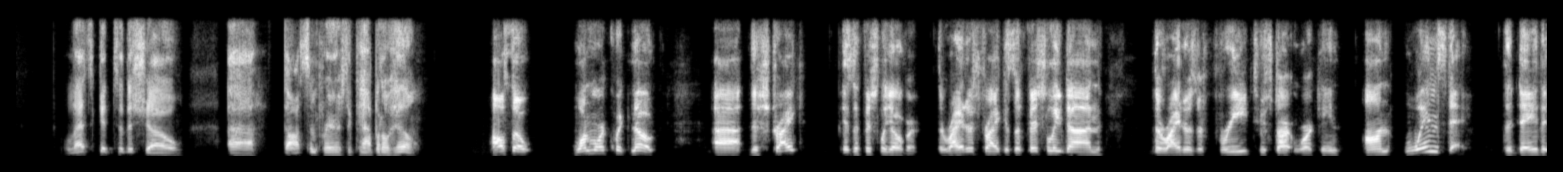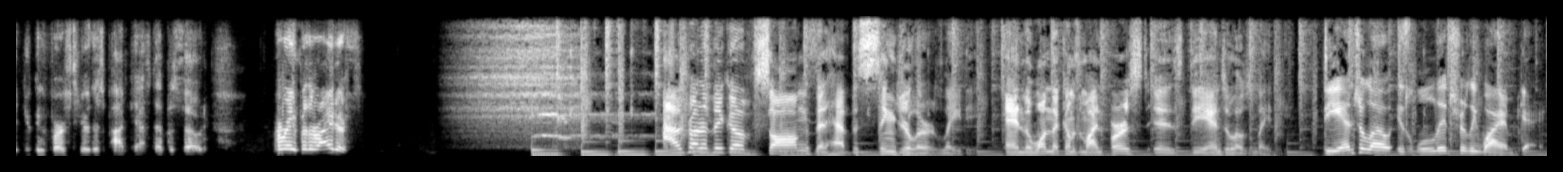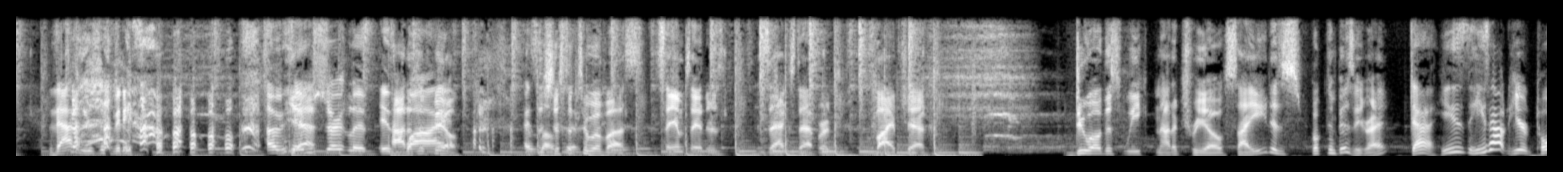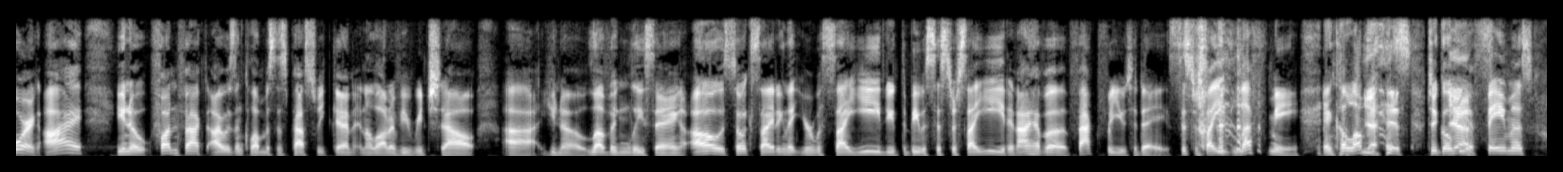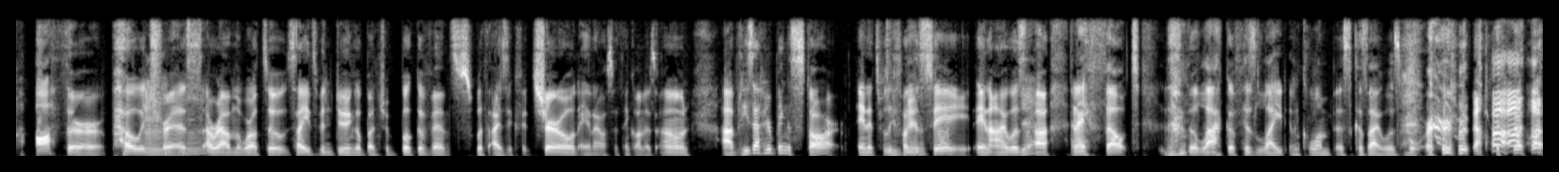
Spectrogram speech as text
let's get to the show. Uh, thoughts and prayers to Capitol Hill. Also, one more quick note uh, the strike is officially over. The writer's strike is officially done. The writers are free to start working on Wednesday, the day that you can first hear this podcast episode. Hooray for the writers! I was trying to think of songs that have the singular lady. And the one that comes to mind first is D'Angelo's Lady. D'Angelo is literally why I'm gay. That music video of him Yes. shirtless is How does why it feel? I It's just the two of us Sam Sanders, Zach Stafford, Vibe Check. Duo this week, not a trio. Saeed is booked and busy, right? Yeah, he's he's out here touring. I, you know, fun fact, I was in Columbus this past weekend, and a lot of you reached out, uh, you know, lovingly saying, "Oh, it's so exciting that you're with Saeed. You to be with Sister Saeed." And I have a fact for you today. Sister Saeed left me in Columbus Yes. to go be a famous author, poetress Mhm. around the world. So Saeed's been doing a bunch of book events with Isaac Fitzgerald, and I also think on his own. Uh, but he's out here being a star, and it's really He's fun to see. And I was, Yeah. uh, and I felt the, the lack of his light in Columbus because I was bored. without oh,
